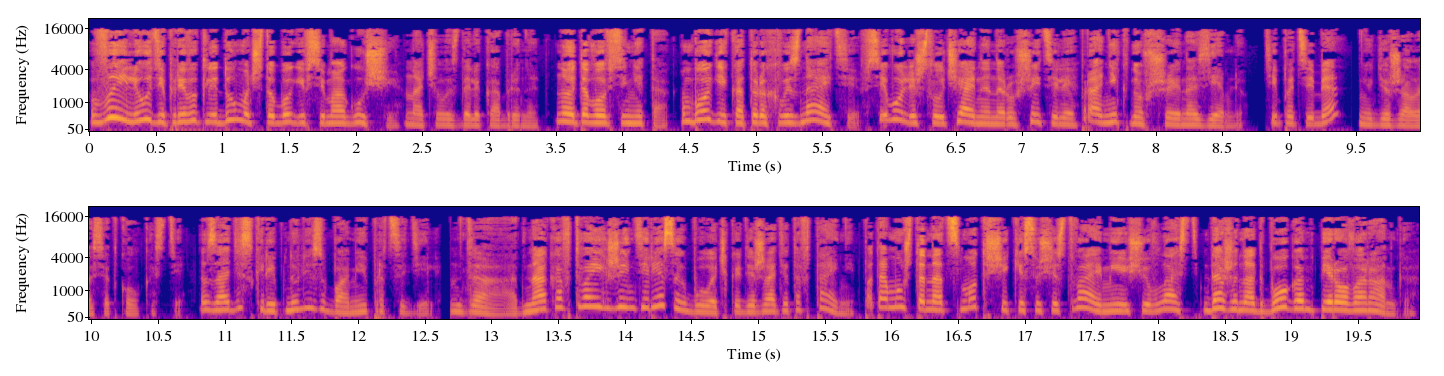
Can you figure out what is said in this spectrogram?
«Вы, люди, привыкли думать, что боги всемогущие», — начал издалека брюнет. «Но это вовсе не так. Боги, которых вы знаете, всего лишь случайные нарушители, проникнувшие на землю. Типа тебя?» — не удержалась от колкости. Сзади скрипнули зубами и процедили. «Да, однако в твоих же интересах, Булочка, держать это в тайне, потому что надсмотрщики — существа, имеющие власть даже над богом первого ранга.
